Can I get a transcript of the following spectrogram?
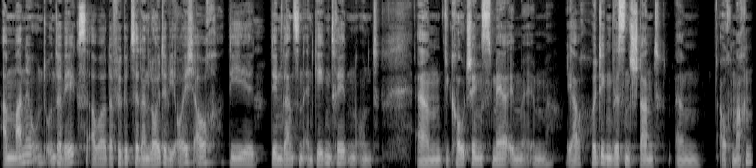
am Manne und unterwegs. Aber dafür gibt's ja dann Leute wie euch auch, die dem Ganzen entgegentreten und ähm, die Coachings mehr im, im ja, heutigen Wissensstand ähm, auch machen.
